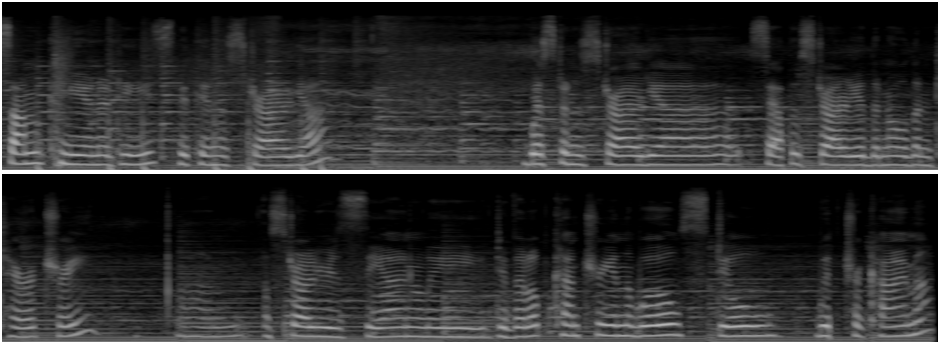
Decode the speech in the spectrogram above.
some communities within Australia. Western Australia, South Australia, the Northern Territory. Um, Australia is the only developed country in the world still with trachoma.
